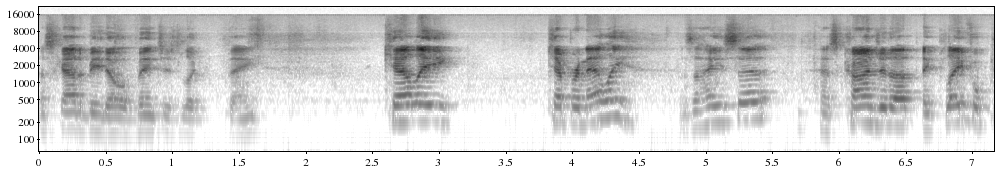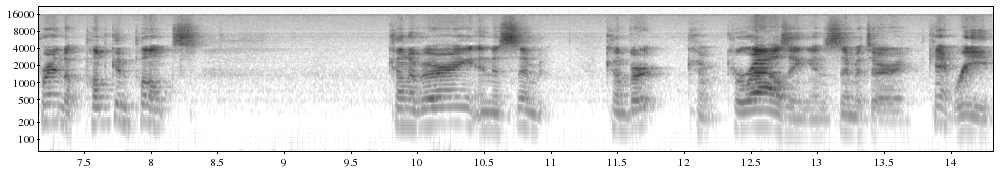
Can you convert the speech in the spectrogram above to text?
That's got to be the old vintage look thing. Kelly Capernelli, is that how you say it? Has conjured up a playful print of pumpkin punks canaverting in the sim convert carousing in the cemetery. Can't read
